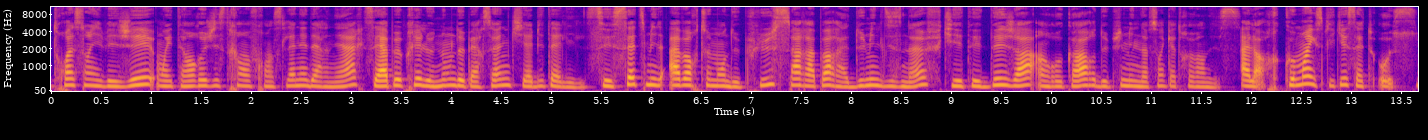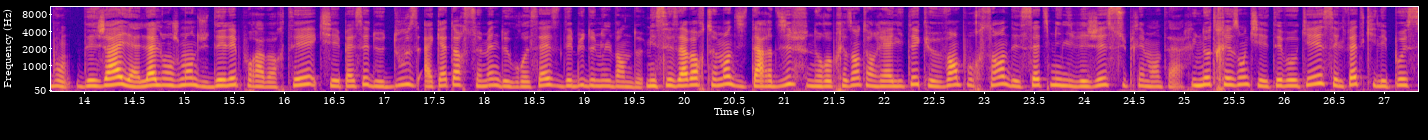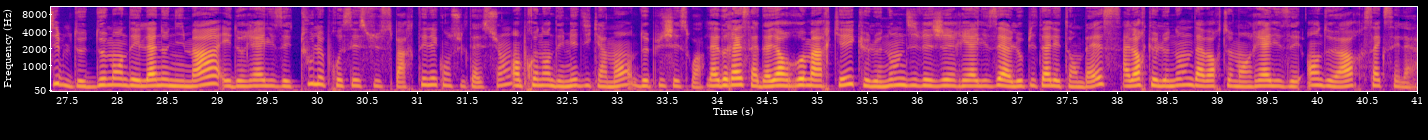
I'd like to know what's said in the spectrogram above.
300 IVG ont été enregistrés en France l'année dernière. C'est à peu près le nombre de personnes qui habitent à Lille. C'est 7000 avortements de plus par rapport à 2019, qui était déjà un record depuis 1990. Alors, comment expliquer cette hausse? Bon, déjà, il y a l'allongement du délai pour avorter, qui est passé de 12 à 14 semaines de grossesse début 2022. Mais ces avortements dits tardifs ne représentent en réalité que 20% des 7000 IVG supplémentaires. Une autre raison qui est évoquée, c'est le fait qu'il est possible de demander l'anonymat et de réaliser tout le processus par téléconsultation en prenant des médicaments depuis chez soi. L'adresse a d'ailleurs remarqué que le nombre d'IVG réalisés à l'hôpital est baisse, alors que le nombre d'avortements réalisés en dehors s'accélère.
